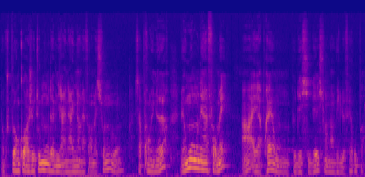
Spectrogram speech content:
Donc je peux encourager tout le monde à venir à une réunion d'information. Bon, ça prend une heure, mais au moins on est informé. Hein, et après, on peut décider si on a envie de le faire ou pas.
